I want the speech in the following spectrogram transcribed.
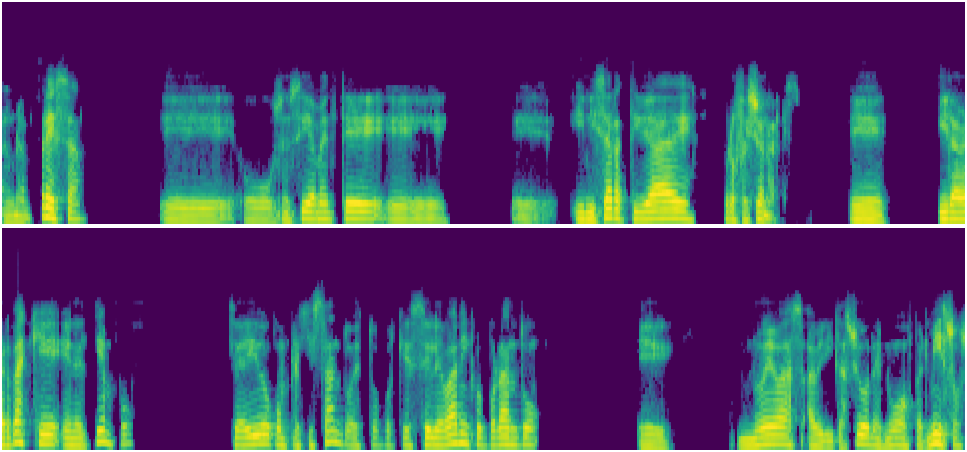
una, empresa o sencillamente eh, iniciar actividades profesionales. Eh, y la verdad es que en el tiempo se ha ido complejizando esto porque se le van incorporando eh, nuevas habilitaciones, nuevos permisos,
